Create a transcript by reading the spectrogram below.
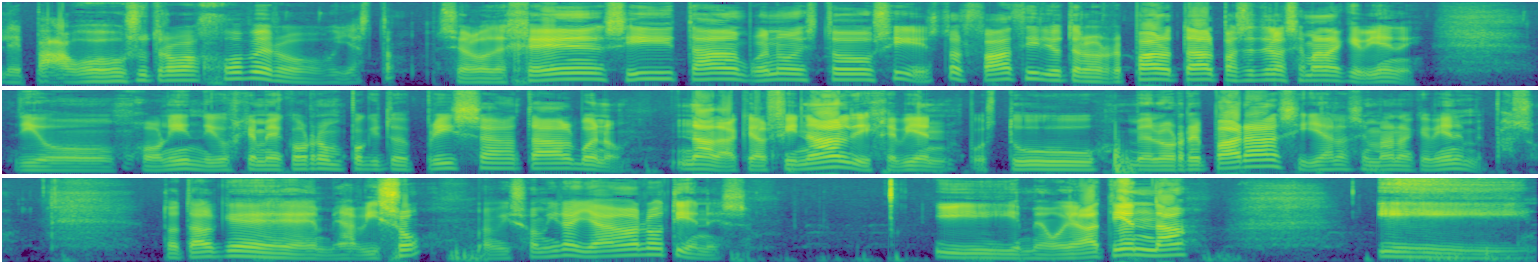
le pago su trabajo, pero ya está. Se lo dejé, sí, tal, bueno, esto sí, esto es fácil, yo te lo reparo, tal, pásate la semana que viene. Digo, jolín, digo, es que me corre un poquito de prisa, tal. Bueno, nada, que al final dije, bien, pues tú me lo reparas y ya la semana que viene me paso. Total que me avisó, me avisó, mira, ya lo tienes. Y me voy a la tienda y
